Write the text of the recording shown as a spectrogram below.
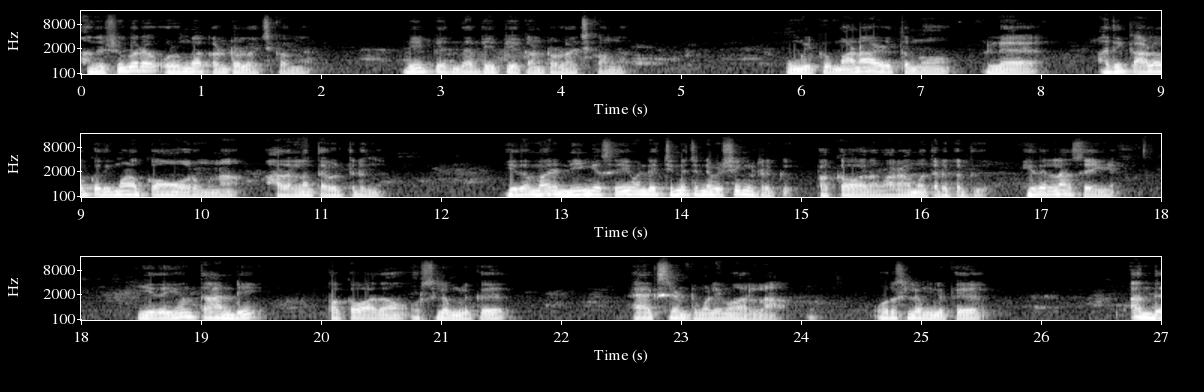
அந்த சுகரை ஒழுங்காக கண்ட்ரோலில் வச்சுக்கோங்க. பிபி இருந்தால் பிபியை கண்ட்ரோலாக வச்சுக்கோங்க. உங்களுக்கு மன அழுத்தமோ இல்லை அதிக அளவுக்கு அதிகமான கோபம் வரும்னா அதெல்லாம் தவிர்த்துடுங்க. இதை மாதிரி நீங்கள் செய்ய வேண்டிய சின்ன சின்ன விஷயங்கள் இருக்குது பக்கவாதம் வராமல் தடுக்கிறதுக்கு. இதெல்லாம் செய்யுங்க. இதையும் தாண்டி பக்கவாதம் ஒரு சிலவங்களுக்கு ஆக்சிடெண்ட் மூலிமா வரலாம். ஒரு சிலவங்களுக்கு அந்த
